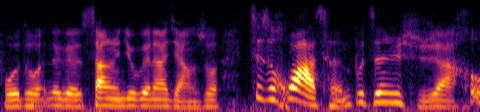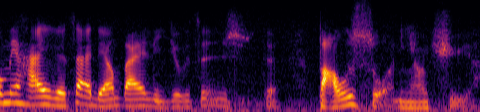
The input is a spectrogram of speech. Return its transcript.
佛陀那个商人就跟他讲说，这是化城，不真实啊。后面还有一个在两百里就真实的宝所，你要去啊。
